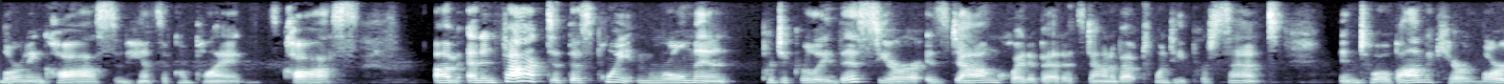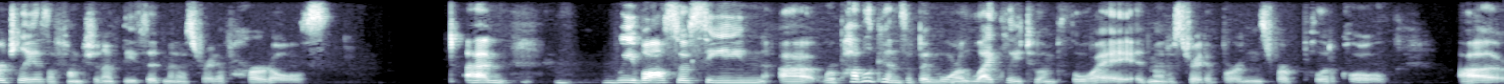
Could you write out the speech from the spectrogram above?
learning costs, enhancing compliance costs. Um, and in fact, at this point, enrollment, particularly this year, is down quite a bit. It's down about 20% into Obamacare largely as a function of these administrative hurdles. Um, we've also seen uh, Republicans have been more likely to employ administrative burdens for political uh,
